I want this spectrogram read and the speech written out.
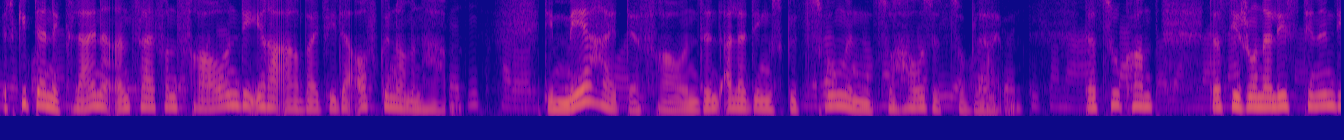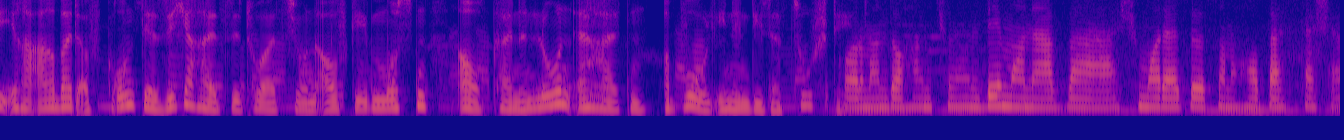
Es gibt eine kleine Anzahl von Frauen, die ihre Arbeit wieder aufgenommen haben. Die Mehrheit der Frauen sind allerdings gezwungen, zu Hause zu bleiben. Dazu kommt, dass die Journalistinnen, die ihre Arbeit aufgrund der Sicherheitssituation aufgeben mussten, auch keinen Lohn erhalten, obwohl ihnen dieser zusteht. از رسانه ها بسته شد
